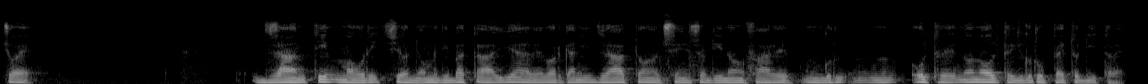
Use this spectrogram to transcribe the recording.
cioè Zanti, Maurizio, nome di battaglia, aveva organizzato nel senso di non fare un, un, oltre, non oltre il gruppetto di tre.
